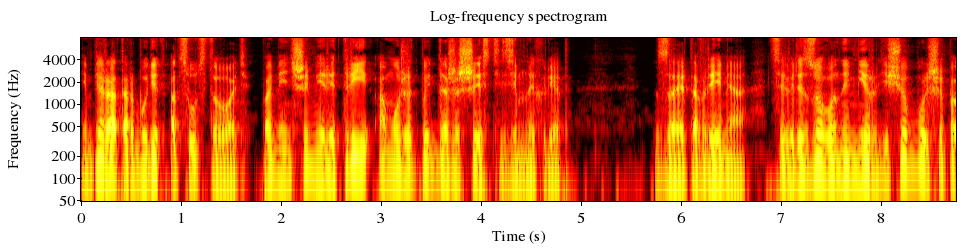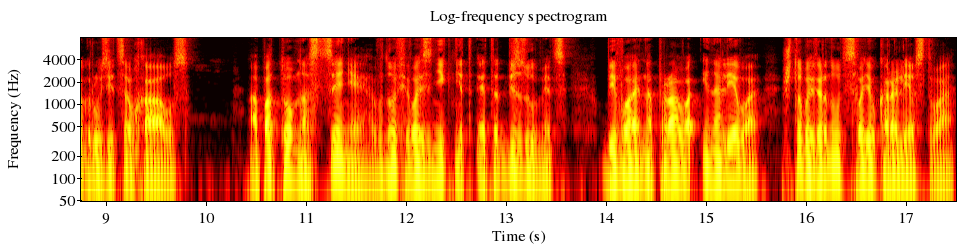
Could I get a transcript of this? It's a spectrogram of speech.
Император будет отсутствовать по меньшей мере три, а может быть даже шесть земных лет. За это время цивилизованный мир еще больше погрузится в хаос. А потом на сцене вновь возникнет этот безумец – убивая направо и налево, чтобы вернуть свое королевство.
